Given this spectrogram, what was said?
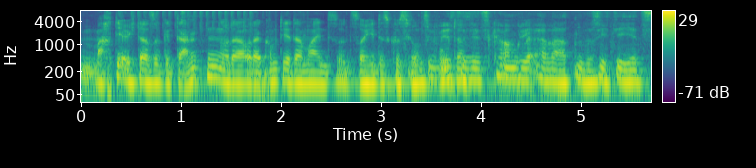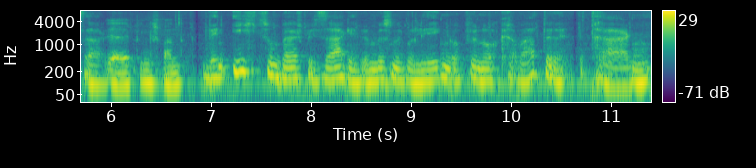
macht ihr euch da so Gedanken oder, oder kommt ihr da mal in so, solche Diskussionspunkte? Du wirst es jetzt kaum erwarten, was ich dir jetzt sage. Ja, ich bin gespannt. Wenn ich zum Beispiel sage, wir müssen überlegen, ob wir noch Krawatte tragen,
